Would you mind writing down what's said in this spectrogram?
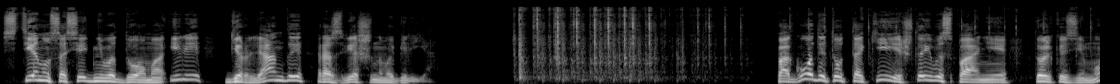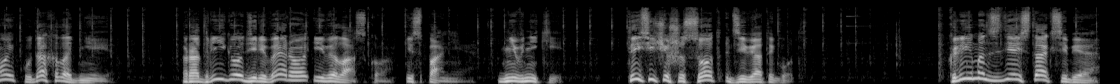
стену соседнего дома или гирлянды развешенного белья. Погоды тут такие, что и в Испании, только зимой куда холоднее. Родриго Дериверо и Веласко, Испания. Дневники. 1609 год. Климат здесь так себе.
